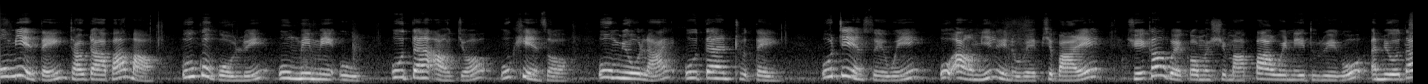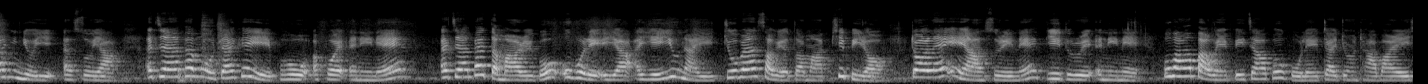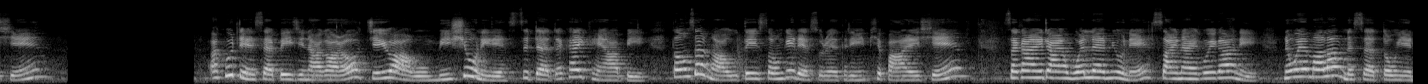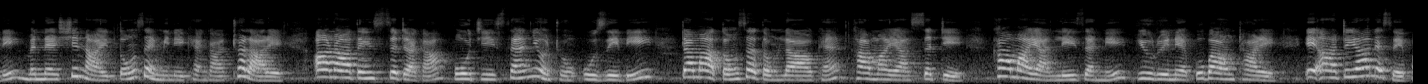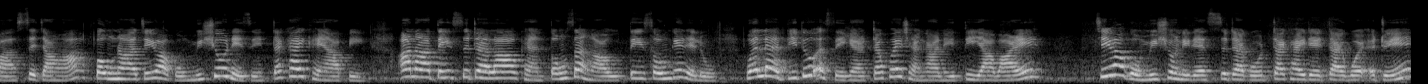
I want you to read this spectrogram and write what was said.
ဦးမြင့်သိန်းဒေါက်တာဗမောင်ဦးကိုကိုလွင်ဦးမင်းမင်းဦးဦးတန်းအောင်ကျော်ဦးခင်စောဦးမျိုးလိုက်ဦးတန်းထွတ်သိန်းဦးတင်ဆွေဝင်းဦးအောင်မြင့်လွင်တို့ပဲဖြစ်ပါတယ်ရွေးကောက်ပွဲကော်မရှင်မှာပါဝင်နေသူတွေကိုအမျိုးသားညီညွတ်ရေးအစိုးရအကြံဖတ်မှုတိုက်ဖြတ်ရေးဗဟိုအဖွဲ့အနေနဲ့ အကြံဖက်သမားတွေကိုဥပဒေအရအရေးယူနိုင်ရေးကြိုးပမ်းဆောင်ရွက်သွားမှာဖြစ်ပြီးတော့တော်လဲအင်အားစုတွေနဲ့ပြည်သူတွေအနေနဲ့ပူးပေါင်းပါဝင်ပေးကြဖို့ကိုလည်းတိုက်တွန်းထားပါတယ်ရှင်။အခုတင်ဆက်ပေးချင်တာကတော့ကျေးရွာကိုမီးရှို့နေတဲ့စစ်တပ်တိုက်ခိုက်ခံရပြီး35ဦးသေဆုံးခဲ့တယ်ဆိုတဲ့သတင်းဖြစ်ပါတယ်ရှင်။ စကိုင်းတိုင်းဝက်လက်မြို့နယ်စိုင်းနိုင်ကွေးကနေနိုဝင်ဘာလ23ရက်နေ့မနက်8:30မိနစ်ခန့်ကထွက်လာတဲ့အာနာသိန်းစစ်တပ်ကဗိုလ်ကြီးစန်းညွန့်ထွန်းဦးစီးပြီးတမ33လောက်ခန့်ခမာယာ17ခမာယာ42ပြူတွေနဲ့ပူးပေါင်းထားတဲ့အင်အား120ပါစစ်ကြောင်းဟာပုံနာကျေးရွာကိုမိရှို့နေစဉ်တိုက်ခိုက်ခံရပြီးအာနာသိန်းစစ်တပ်လောက်ခန့်35ဦးတေဆုံးခဲ့တယ်လို့ဝက်လက်ပြည်သူ့အစေခံတပ်ဖွဲ့ထံကနေသိရပါဗျ။ ကြေးရွာကိုမိရှွနေတဲ့စစ်တပ်ကိုတိုက်ခိုက်တဲ့တိုက်ပွဲအတွင်း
